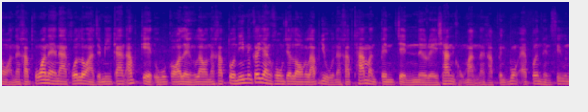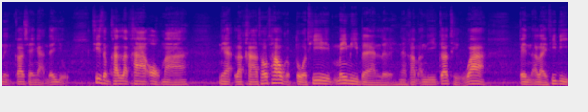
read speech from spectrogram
นอนนะครับ เพราะว่าในอนาคตเราอาจจะมีการอัปเกรดอุปกรณ์อะไรของเรานะครับ ตัวนี้มันก็ยังคงจะรองรับอยู่นะครับ ถ้ามันเป็นเจเนเรชันของมันนะครับ เป็นพวก Apple Pencil 1 ก็ใช้งานได้อยู่ ที่สำคัญราคาออกมาเนี่ยราคาเท่าๆกับตัวที่ไม่มีแบรนด์เลยนะครับ อันนี้ก็ถือว่าเป็นอะไรที่ดี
